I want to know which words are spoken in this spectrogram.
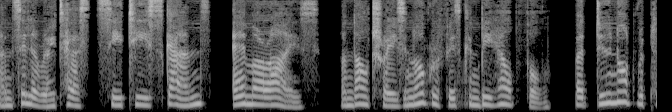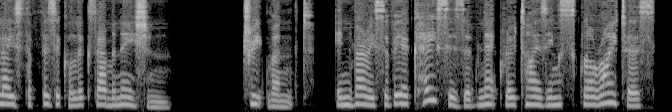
Ancillary tests CT scans, MRIs, and ultrasonographies can be helpful, but do not replace the physical examination. Treatment In very severe cases of necrotizing scleritis,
